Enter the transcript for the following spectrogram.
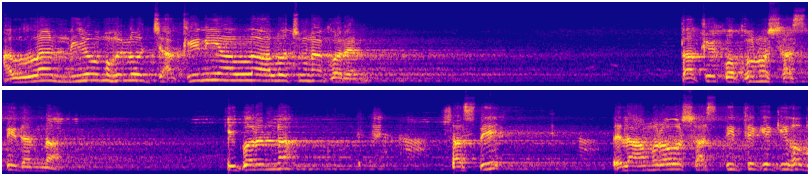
আল্লাহর নিয়ম হলো, যাকে নিয়ে আল্লাহ আলোচনা করেন, তাকে কখনো শাস্তি দেন না। কি করেন না? শাস্তি? তাহলে আমরাও শাস্তি থেকে কি হব?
